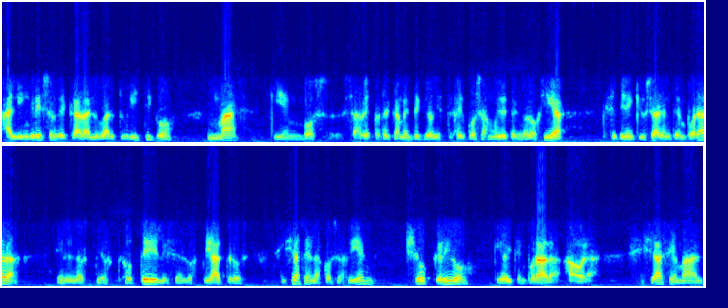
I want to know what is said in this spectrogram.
al ingreso de cada lugar turístico, más quien vos sabés perfectamente que hoy hay cosas muy de tecnología que se tienen que usar en temporada, en los hoteles, en los teatros, si se hacen las cosas bien, yo creo que hay temporada. Ahora, si se hace mal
